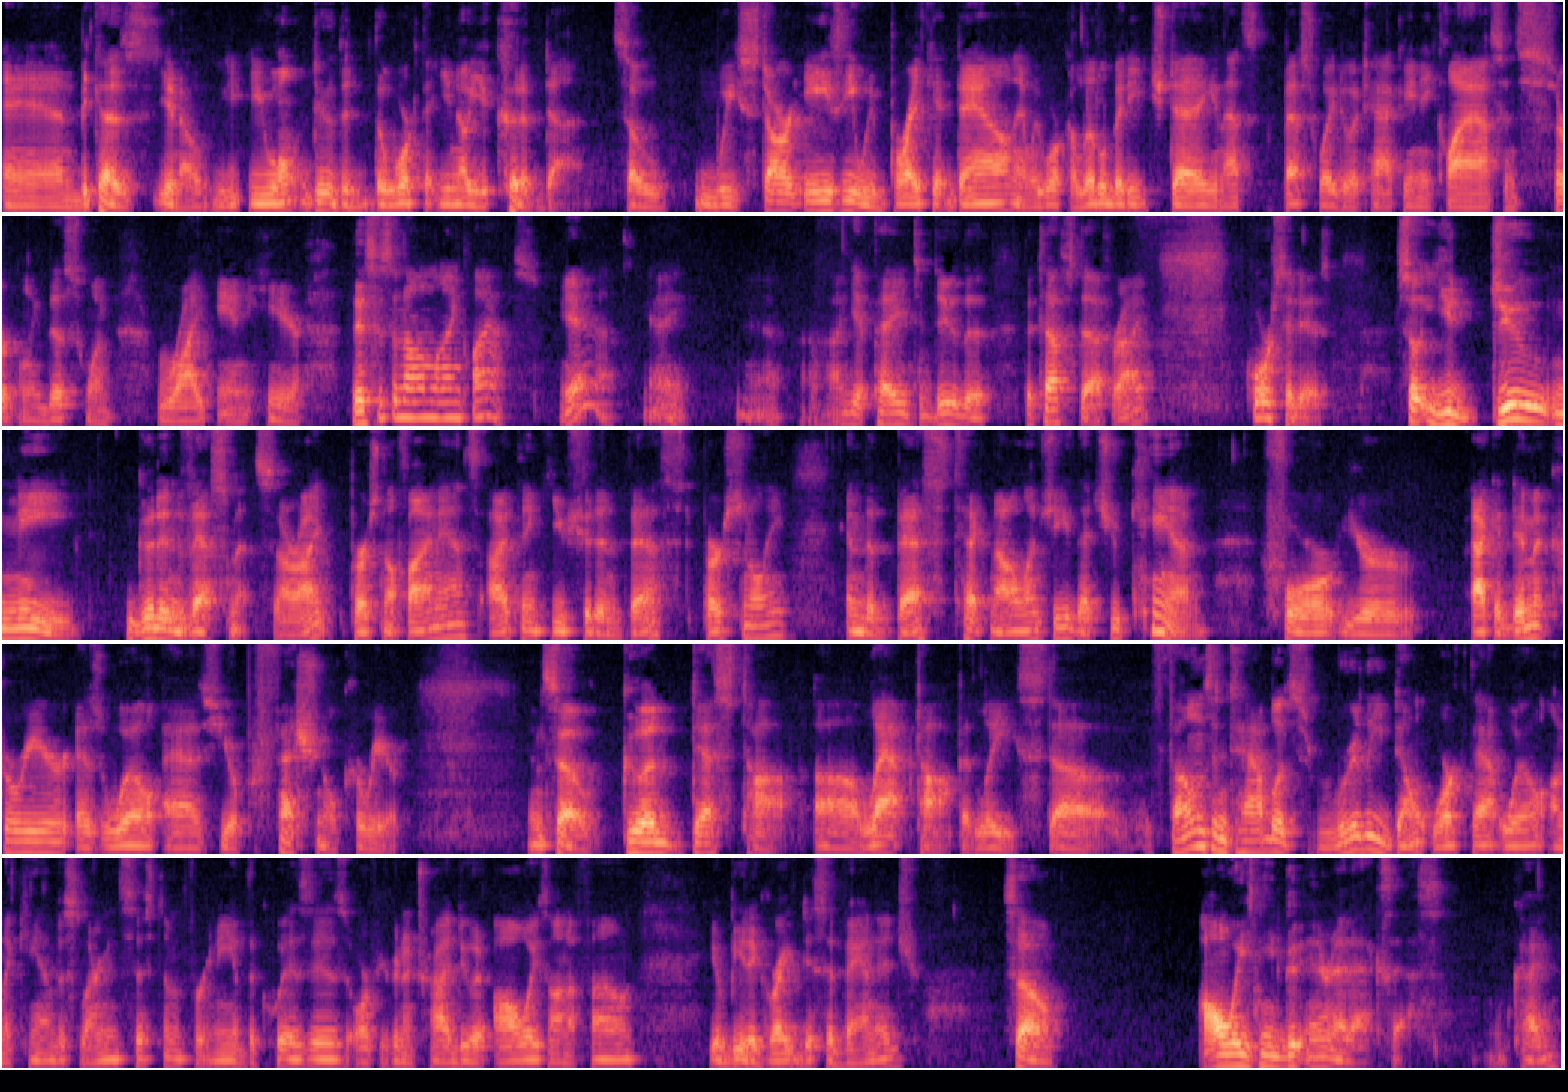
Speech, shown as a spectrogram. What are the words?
and because you know you, you won't do the the work that you know you could have done so we start easy, we break it down, and we work a little bit each day, and that's the best way to attack any class, and certainly this one right in here. This is an online class. Yeah, yay. Yeah, I get paid to do the, the tough stuff, right? Of course it is. So you do need good investments, all right? Personal finance, I think you should invest personally in the best technology that you can for your academic career as well as your professional career. And so, good desktop, uh, laptop at least. Uh, phones and tablets really don't work that well on the Canvas learning system for any of the quizzes, or if you're going to try to do it always on a phone, you'll be at a great disadvantage. So, always need good internet access, okay?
